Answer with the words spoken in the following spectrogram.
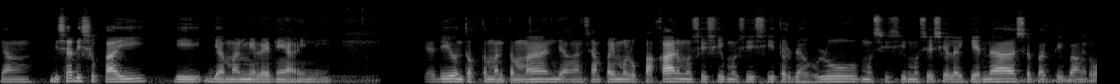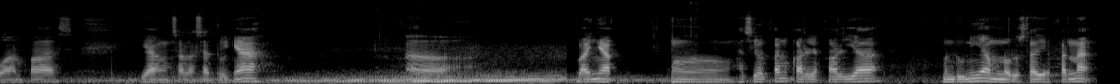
yang bisa disukai di zaman milenial ini. Jadi untuk teman-teman jangan sampai melupakan musisi-musisi terdahulu, musisi-musisi legenda seperti Bang Iwan Fals yang salah satunya uh, banyak menghasilkan karya-karya mendunia menurut saya karena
